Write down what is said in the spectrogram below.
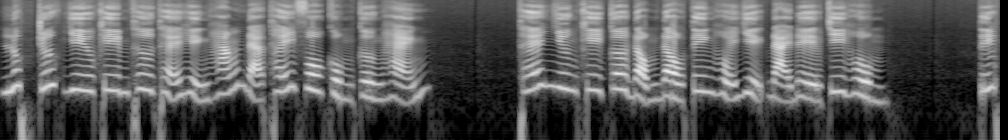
Lúc trước Diêu Khiêm Thư thể hiện hắn đã thấy vô cùng cường hãn. Thế nhưng khi cơ động đầu tiên hủy diệt đại địa chi hùng, tiếp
